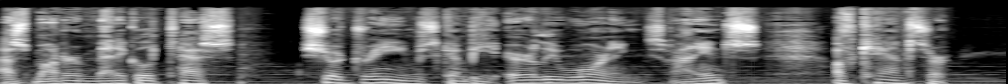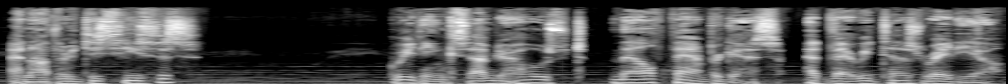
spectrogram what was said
as modern medical tests show dreams can be early warning signs of cancer and other diseases? Greetings, I'm your host, Mel Fabregas at Veritas Radio.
